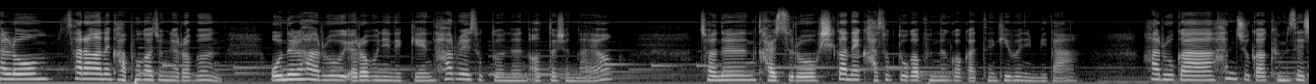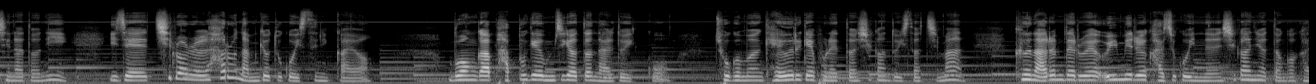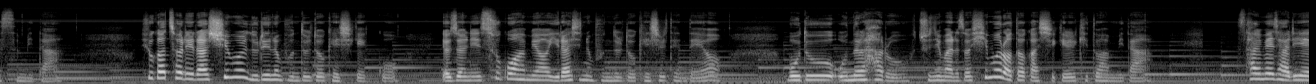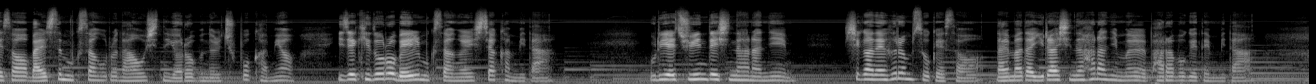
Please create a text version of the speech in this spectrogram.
샬롬, 사랑하는 가포 가족 여러분. 오늘 하루 여러분이 느낀 하루의 속도는 어떠셨나요? 저는 갈수록 시간의 가속도가 붙는 것 같은 기분입니다. 하루가 한 주가 금세 지나더니 이제 7월을 하루 남겨두고 있으니까요. 무언가 바쁘게 움직였던 날도 있고 조금은 게으르게 보냈던 시간도 있었지만 그 나름대로의 의미를 가지고 있는 시간이었던 것 같습니다. 휴가철이라 쉼을 누리는 분들도 계시겠고 여전히 수고하며 일하시는 분들도 계실 텐데요. 모두 오늘 하루 주님 안에서 힘을 얻어 가시길 기도합니다. 삶의 자리에서 말씀 묵상으로 나오시는 여러분을 축복하며 이제 기도로 매일 묵상을 시작합니다. 우리의 주인 되시는 하나님, 시간의 흐름 속에서 날마다 일하시는 하나님을 바라보게 됩니다.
